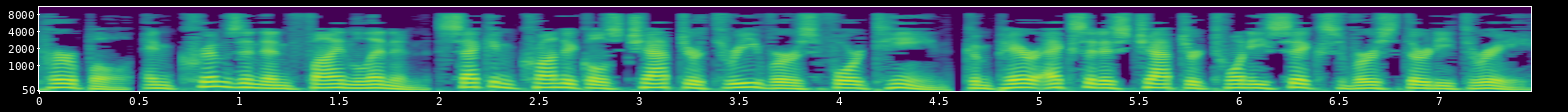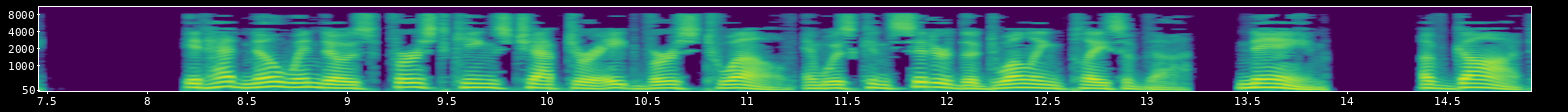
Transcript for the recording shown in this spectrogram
purple, and crimson and fine linen 2 Chronicles chapter 3 verse 14, compare Exodus chapter 26 verse 33. It had no windows 1 Kings chapter 8 verse 12 and was considered the dwelling place of the name of God.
